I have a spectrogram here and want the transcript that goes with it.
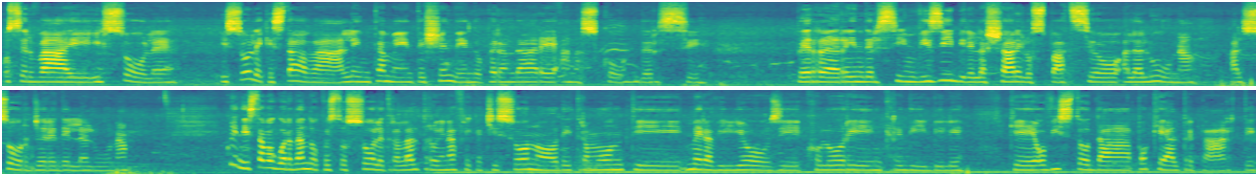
osservai il sole, il sole che stava lentamente scendendo per andare a nascondersi, per rendersi invisibile, lasciare lo spazio alla luna, al sorgere della luna. Quindi stavo guardando questo sole, tra l'altro in Africa ci sono dei tramonti meravigliosi, colori incredibili che ho visto da poche altre parti.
